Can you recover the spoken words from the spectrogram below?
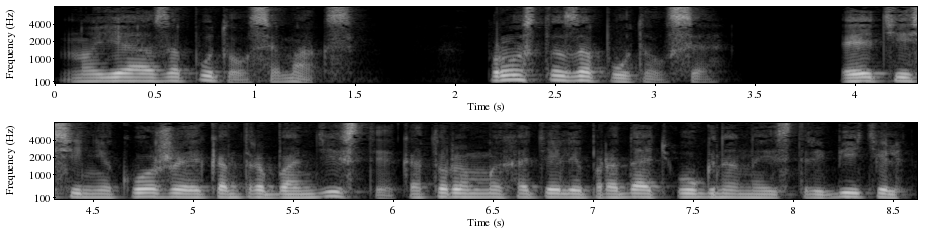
«Но я запутался, Макс. Просто запутался. Эти синекожие контрабандисты, которым мы хотели продать угнанный истребитель,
